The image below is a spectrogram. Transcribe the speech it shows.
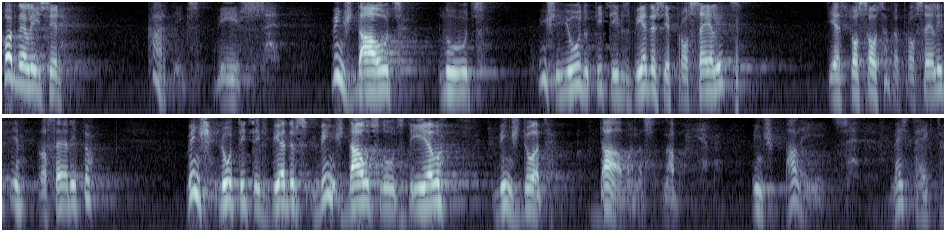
Kornelijs ir kārtīgs vīrs. Viņš daudz lūdz. Viņš ir jūdu ticības biedrs, ir prosēlīts. Tie to sauc par prosēlitu. Viņš ļoti ticības biedrs, viņš daudz lūdz Dievu, viņš dod dāvanas nabagiem. Viņš palīdz. Mēs teiktu,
